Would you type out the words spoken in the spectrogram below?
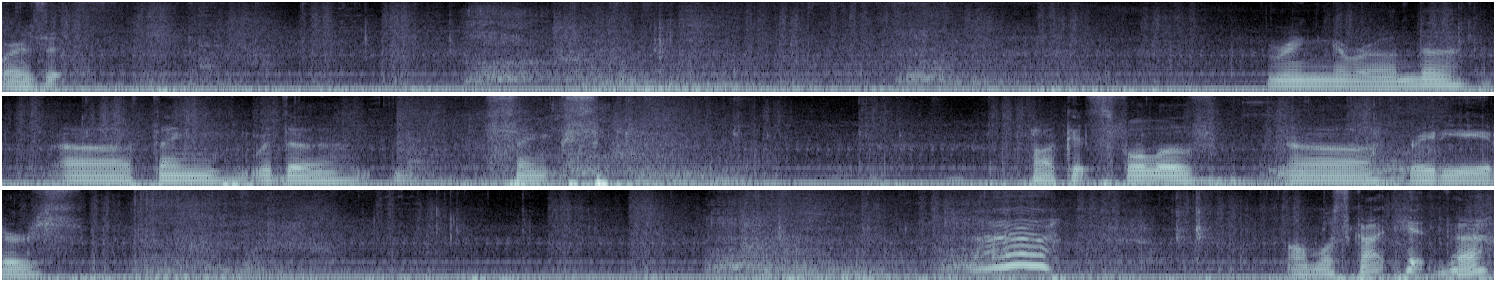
Where is it? Ring around the uh, thing with the sinks pockets full of uh, radiators. Ah! Almost got hit there.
